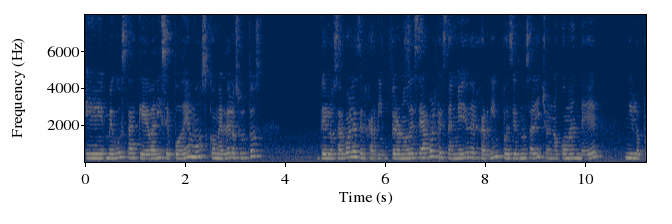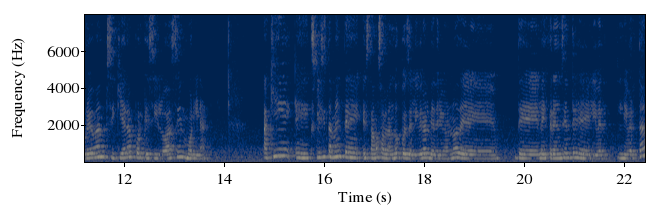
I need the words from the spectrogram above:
eh, me gusta que Eva dice, podemos comer de los frutos de los árboles del jardín, pero no de ese árbol que está en medio del jardín, pues Dios nos ha dicho, no coman de él, ni lo prueban siquiera, porque si lo hacen, morirán. Aquí eh, explícitamente estamos hablando pues de libre albedrío, ¿no? De, la diferencia entre libertad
